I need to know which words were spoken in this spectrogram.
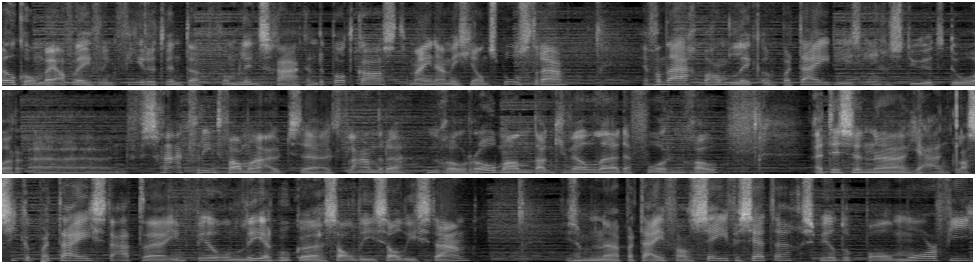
Welkom bij aflevering 24 van Blind Schaken, de podcast. Mijn naam is Jan Spoelstra. En vandaag behandel ik een partij die is ingestuurd door uh, een schaakvriend van me uit, uit Vlaanderen, Hugo Roman. Dankjewel uh, daarvoor, Hugo. Het is een, ja, een klassieke partij, staat in veel leerboeken zal die, zal die staan. Het is een partij van zeven zetten, gespeeld door Paul Morphy.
